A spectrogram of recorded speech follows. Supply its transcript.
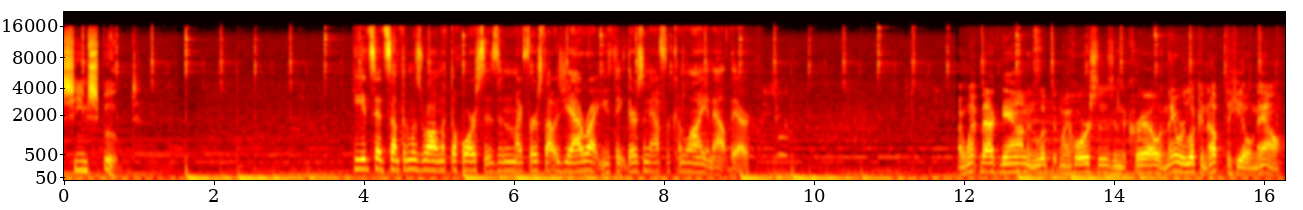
seemed spooked. He had said something was wrong with the horses, and my first thought was, yeah, right, you think there's an African lion out there. I went back down and looked at my horses in the corral, and they were looking up the hill now,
